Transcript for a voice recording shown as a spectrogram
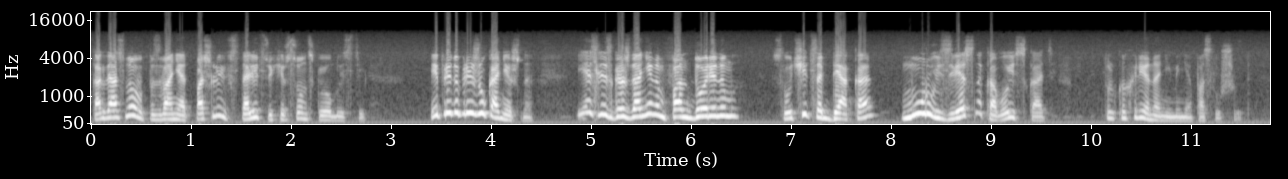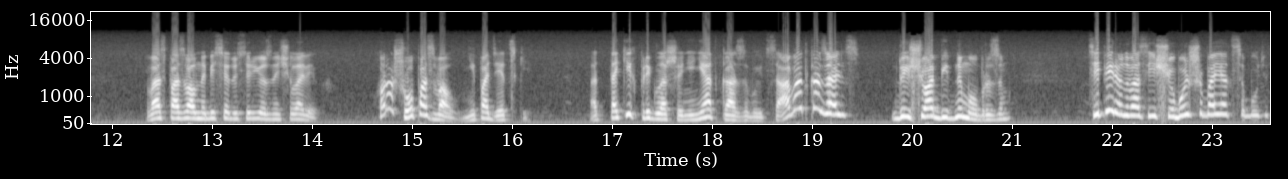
когда снова позвонят, пошлю их в столицу Херсонской области. И предупрежу, конечно, если с гражданином Фандориным случится бяка, Муру известно, кого искать. Только хрен они меня послушают. Вас позвал на беседу серьезный человек. Хорошо позвал, не по-детски. От таких приглашений не отказываются, а вы отказались, да еще обидным образом. Теперь он вас еще больше бояться будет.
